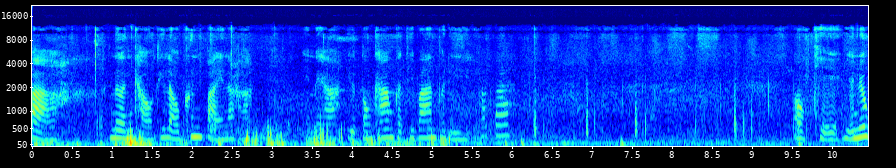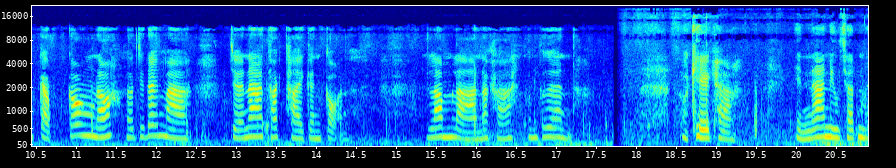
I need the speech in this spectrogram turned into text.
ป่าเนินเขาที่เราขึ้นไปนะคะ เห็นไหมคะ อยู่ตรงข้ามกับที่บ้านพอดี ป้า โอ เคเดี๋ยวนิวกลับกล้องเนาะเราจะได้มาเจอหน้าทักทายกันก่อน ล่ำลานะคะเพื่อนๆ โอเคค่ะ เห็นหน้านิวชัดไหม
